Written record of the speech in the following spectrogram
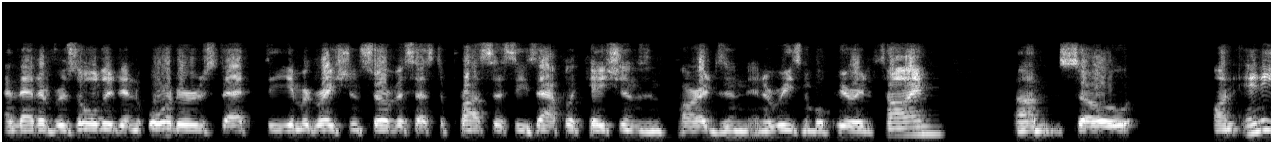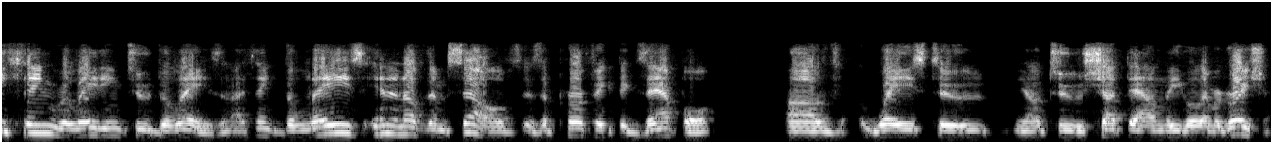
and that have resulted in orders that the Immigration Service has to process these applications and cards in, in a reasonable period of time. Um, so, on anything relating to delays, and I think delays in and of themselves is a perfect example of ways to you know to shut down legal immigration.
